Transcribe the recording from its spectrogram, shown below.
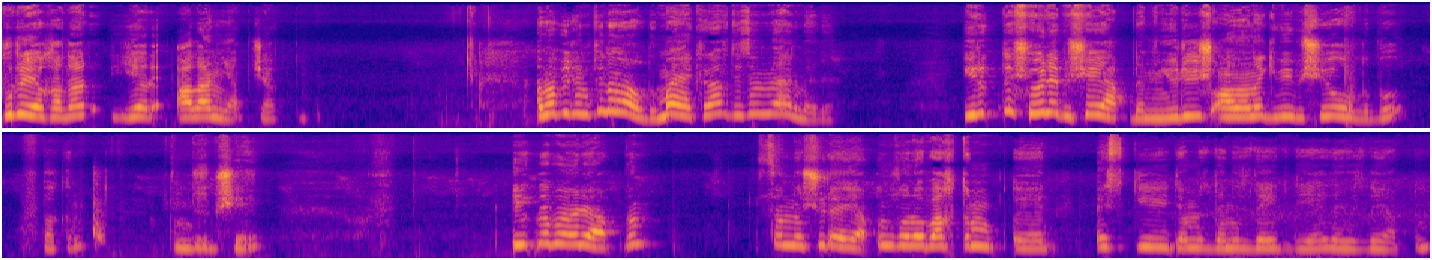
buraya kadar yer alan yapacaktım. Ama benimki ne oldu? Minecraft izin vermedi. İlk şöyle bir şey yaptım. Yürüyüş alanı gibi bir şey oldu bu. Bakın. Dümdüz bir şey. İlk de böyle yaptım. Sonra şuraya yaptım. Sonra baktım e, eski videomuz denizdeydi diye denizde yaptım.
